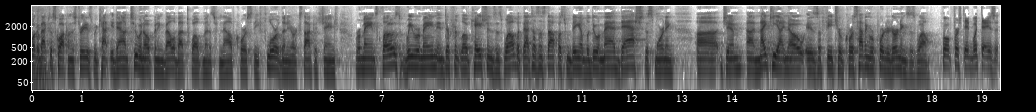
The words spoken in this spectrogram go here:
Welcome back to Squawk on the Street as we count you down to an opening bell about 12 minutes from now. Of course, the floor of the New York Stock Exchange remains closed. We remain in different locations as well, but that doesn't stop us from being able to do a mad dash this morning. Uh, Jim, uh, Nike, I know, is a feature, of course, having reported earnings as well. Well, first, Dave, what day is it?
